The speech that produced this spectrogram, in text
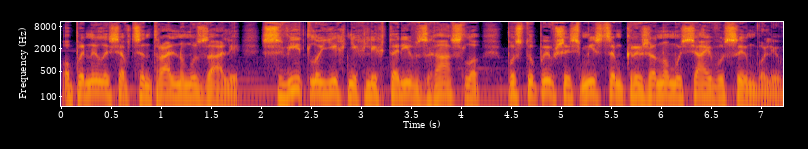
опинилися в центральному залі. Світло їхніх ліхтарів згасло, поступившись місцем крижаному сяйву символів.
